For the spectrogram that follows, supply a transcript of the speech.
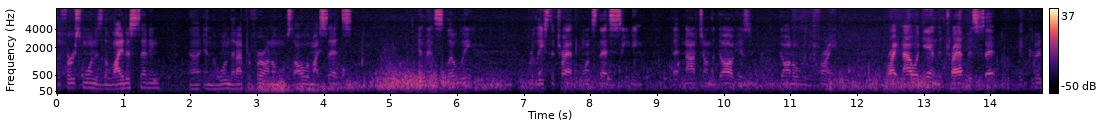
The first one is the lightest setting, uh, and the one that I prefer on almost all of my sets. And then slowly release the trap once that seating, that notch on the dog has gone over the frame. Right now, again, the trap is set. It could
